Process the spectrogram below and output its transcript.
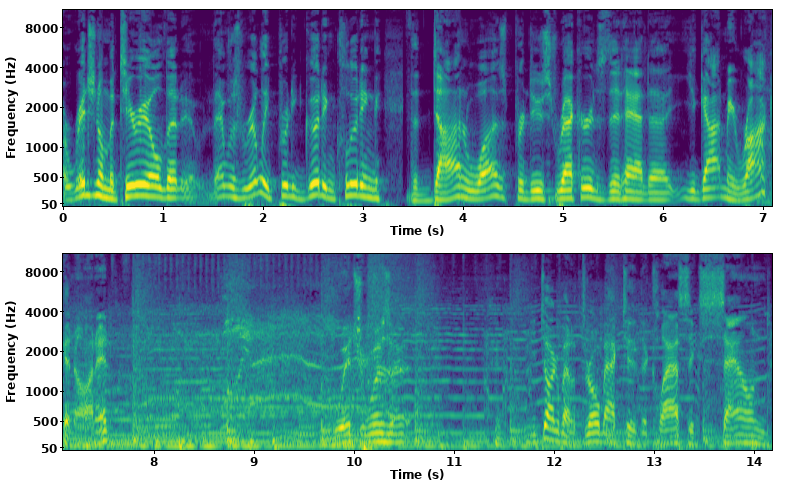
original material that that was really pretty good, including the Don Was produced records that had uh, "You Got Me Rockin'" on it which was a you talk about a throwback to the classic sound.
